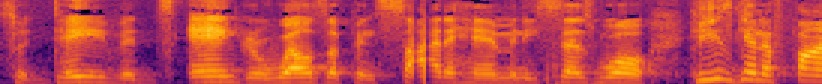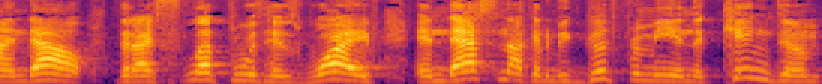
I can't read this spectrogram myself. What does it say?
So David's anger wells up inside of him, and he says, Well, he's going to find out that I slept with his wife, and that's not going to be good for me in the kingdom.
